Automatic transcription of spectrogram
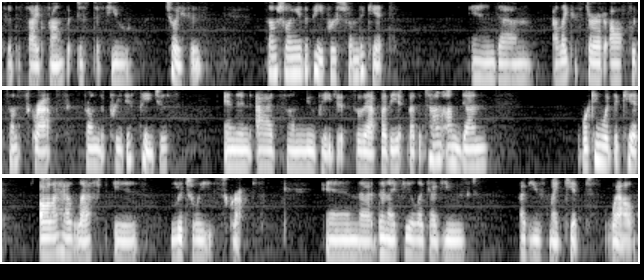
to decide from, but just a few choices. So I'm showing you the papers from the kit. And um, I like to start off with some scraps from the previous pages and then add some new pages so that by the, by the time I'm done working with the kit, all I have left is literally scraps. And uh, then I feel like I've used, I've used my kit well.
